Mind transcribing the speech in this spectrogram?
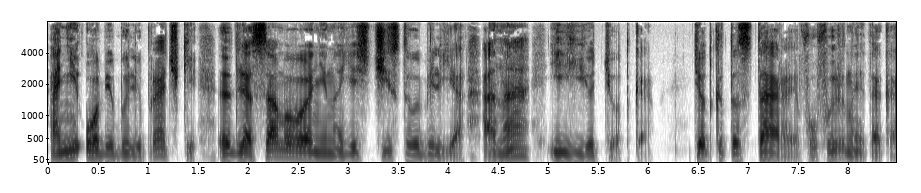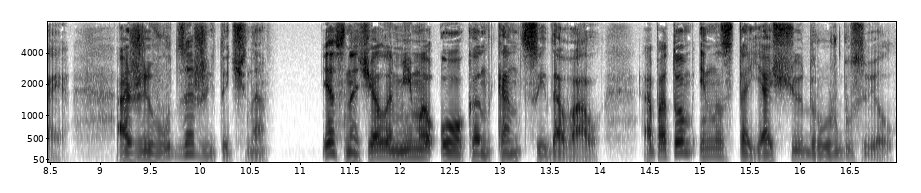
Они обе были прачки для самого не наесть чистого белья, она и ее тетка. Тетка-то старая, фуфырная такая, а живут зажиточно. Я сначала мимо окон концы давал, а потом и настоящую дружбу свел.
